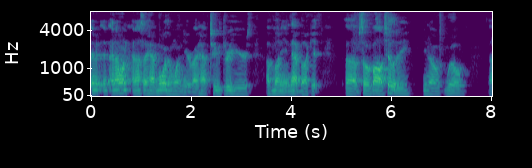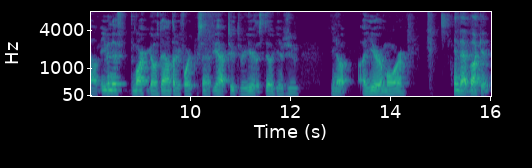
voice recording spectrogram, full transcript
and, and I want and I say have more than one year, right? Have two, three years of money in that bucket. Uh, so volatility, you know, will um, even if the market goes down 30, 40 percent, if you have two, three years, it still gives you, you know, a year or more in that bucket.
